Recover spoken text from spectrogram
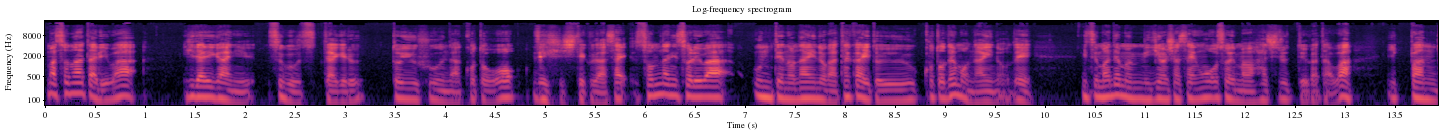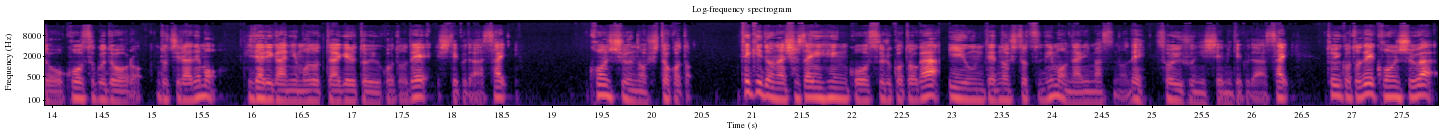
まあそのあたりは左側にすぐ移ってあげるというふうなことをぜひしてください。そんなにそれは運転の難易度が高いということでもないので、いつまでも右の車線を遅いまま走るっていう方は一般道高速道路どちらでも左側に戻ってあげるということでしてください。今週の一言。適度な車線変更をすることがいい運転の一つにもなりますのでそういう風にしてみてください。ということで今週は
